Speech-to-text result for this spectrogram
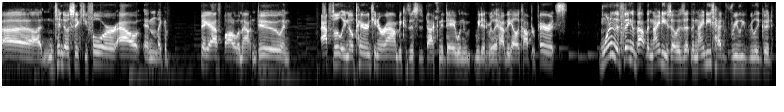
uh, Nintendo 64 out and like a big ass bottle of Mountain Dew and absolutely no parenting around because this is back in the day when we didn't really have the helicopter parents. One of the thing about the 90s though is that the 90s had really really good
